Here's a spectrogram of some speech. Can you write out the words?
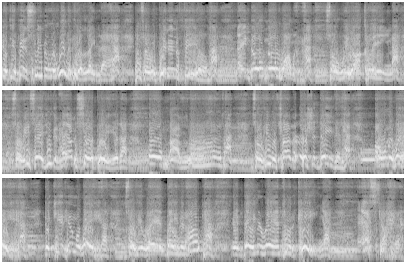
if you've been sleeping with women here lately. He said, we've been in the field. Ain't no, no woman. So we are clean. So he said, you can have the showbread. Oh, my Lord. So he was trying to usher David on the way to get him away. So he ran David out, and David ran to the king. Ask her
